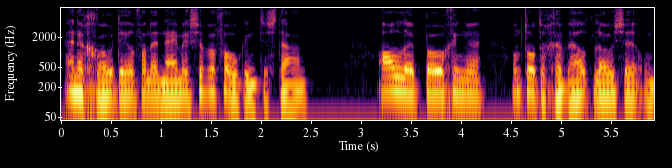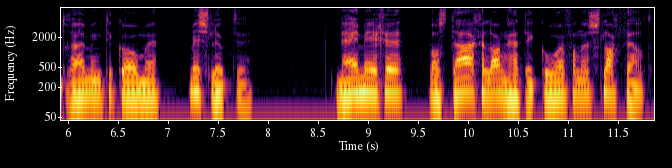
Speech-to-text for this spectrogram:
en een groot deel van de Nijmeegse bevolking te staan. Alle pogingen om tot een geweldloze ontruiming te komen mislukten. Nijmegen was dagenlang het decor van een slagveld,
